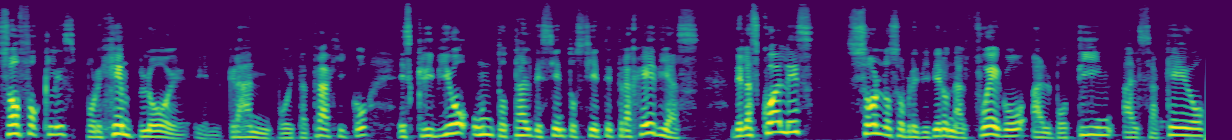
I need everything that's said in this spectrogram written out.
Sófocles, por ejemplo, eh, el gran poeta trágico, escribió un total de 107 tragedias, de las cuales solo sobrevivieron al fuego, al botín, al saqueo,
